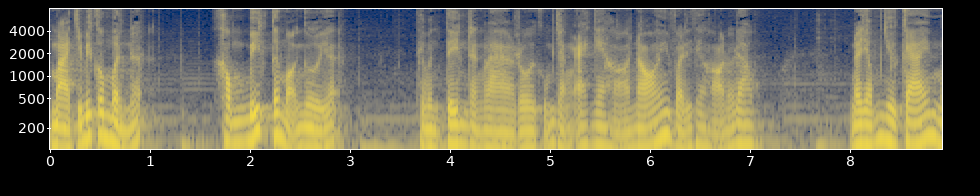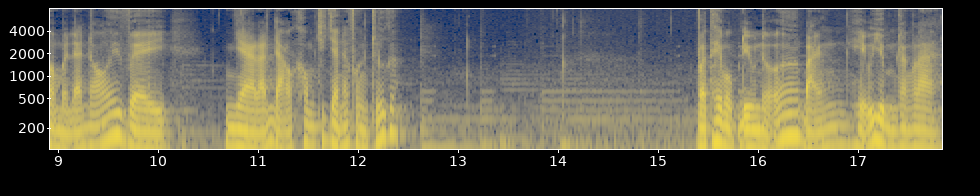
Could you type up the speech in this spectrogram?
mà chỉ biết có mình á, không biết tới mọi người á, thì mình tin rằng là rồi cũng chẳng ai nghe họ nói và đi theo họ nữa đâu. Nó giống như cái mà mình đã nói về nhà lãnh đạo không chức danh ở phần trước á và thêm một điều nữa, bạn hiểu dùm rằng là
